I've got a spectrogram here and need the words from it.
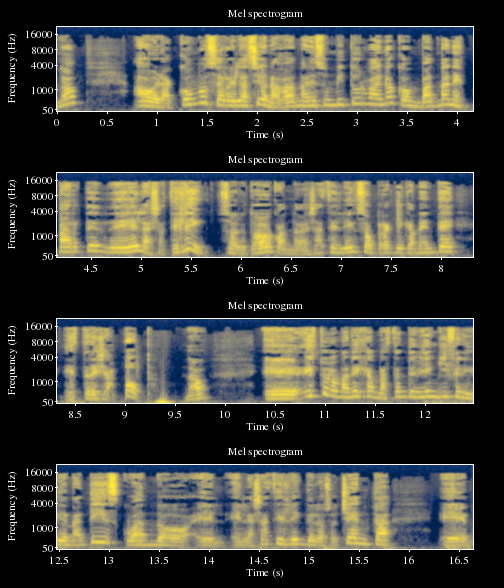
¿no? Ahora, ¿cómo se relaciona Batman es un mito urbano con Batman es parte de la Justice League? Sobre todo cuando la Justice League son prácticamente estrellas pop, ¿no? Eh, esto lo manejan bastante bien Giffen y de Matisse cuando en, la Justice League de los 80 eh,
